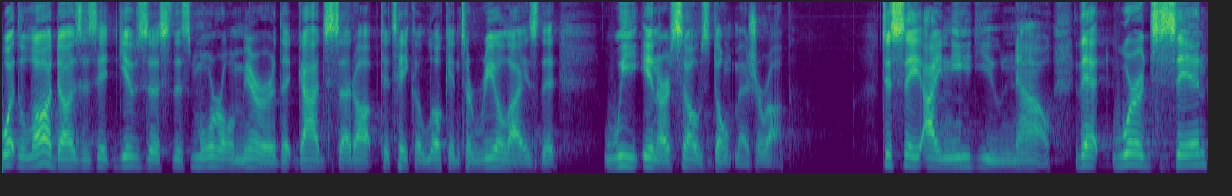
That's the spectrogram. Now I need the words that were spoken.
What the law does is it gives us this moral mirror that God set up to take a look and to realize that we in ourselves don't measure up. To say, I need you now. That word sin,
